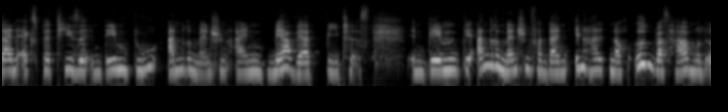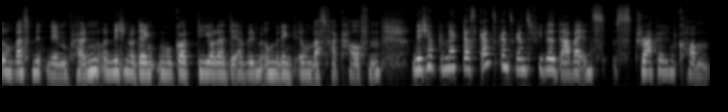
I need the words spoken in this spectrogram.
deine Expertise, indem du anderen Menschen einen Mehrwert bietest, indem die anderen Menschen von deinen Inhalten auch irgendwas haben und irgendwas mitnehmen können und nicht nur denken, oh Gott, die oder der will mir unbedingt irgendwas verkaufen. Und ich habe gemerkt, dass ganz, ganz, ganz viele dabei ins Struggeln kommen.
